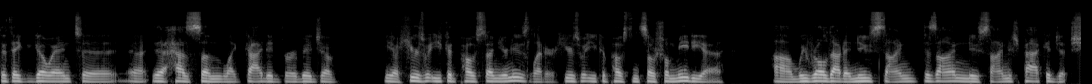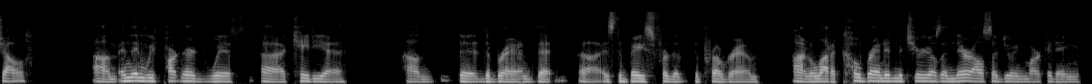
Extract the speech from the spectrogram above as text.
that they could go into uh, that has some like guided verbiage of you know here's what you could post on your newsletter. Here's what you could post in social media. Um, we rolled out a new sign design new signage package at shelf um, and then we've partnered with uh, Cadia, um, the the brand that uh, is the base for the the program, on a lot of co-branded materials, and they're also doing marketing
